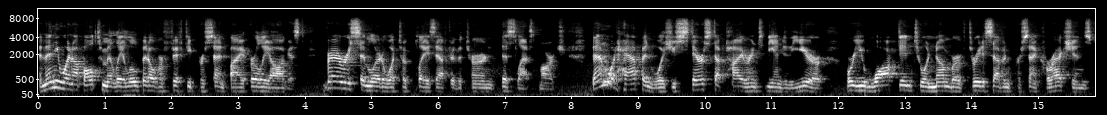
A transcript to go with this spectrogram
And then you went up ultimately a little bit over 50 percent by early august. Very similar to what took place after the turn this last march. Then what happened was you stair stepped higher into the end of the year where you walked into a number of 3 to 7 percent corrections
